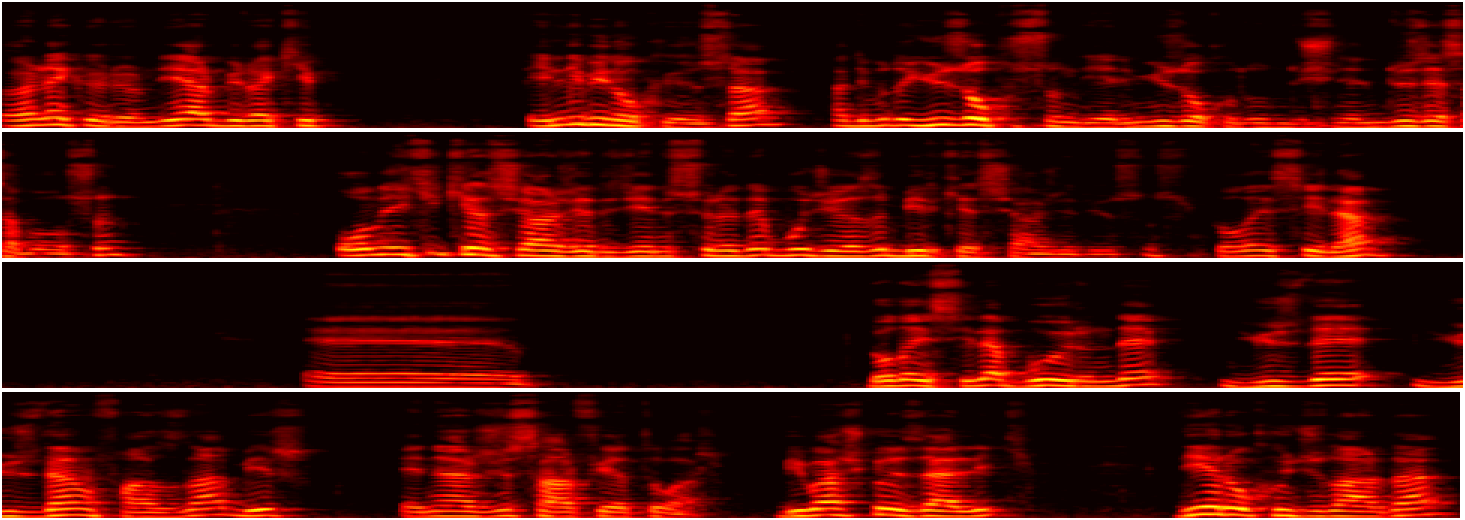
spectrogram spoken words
Örnek veriyorum diğer bir rakip 50 bin okuyorsa hadi bu da 100 okusun diyelim 100 okuduğunu düşünelim düz hesap olsun. Onu iki kez şarj edeceğiniz sürede bu cihazı bir kez şarj ediyorsunuz. Dolayısıyla dolayısıyla bu üründe yüzde yüzden fazla bir enerji sarfiyatı var. Bir başka özellik diğer okuyucularda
